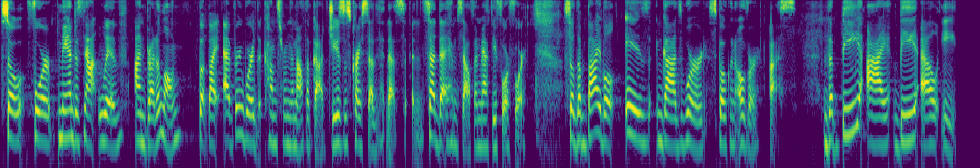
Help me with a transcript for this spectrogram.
So, for man does not live on bread alone, but by every word that comes from the mouth of God. Jesus Christ said that, said that himself in Matthew 4 4. So the Bible is God's word spoken over us. The B I B L E,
